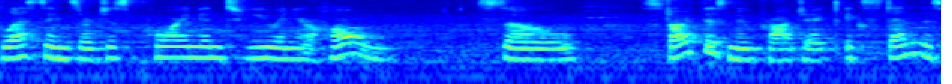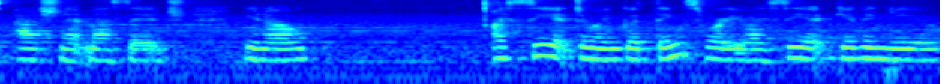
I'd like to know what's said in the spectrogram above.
blessings are just pouring into you in your home. So start this new project, extend this passionate message. You know, I see it doing good things for you. I see it giving you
